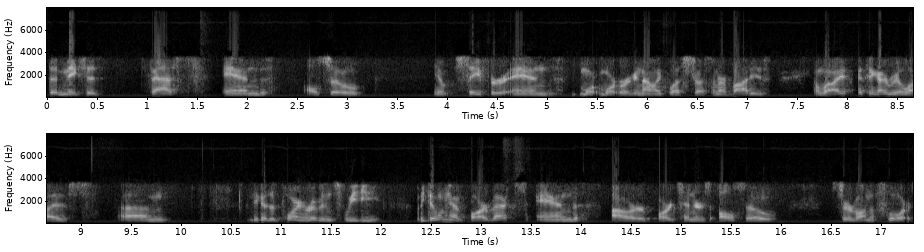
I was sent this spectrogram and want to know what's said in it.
that makes it fast and also you know safer and more more ergonomic, less stress on our bodies. And what I, I think I realized um, because of pouring ribbons, we we don't have barbacks, and our bartenders also serve on the floor.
